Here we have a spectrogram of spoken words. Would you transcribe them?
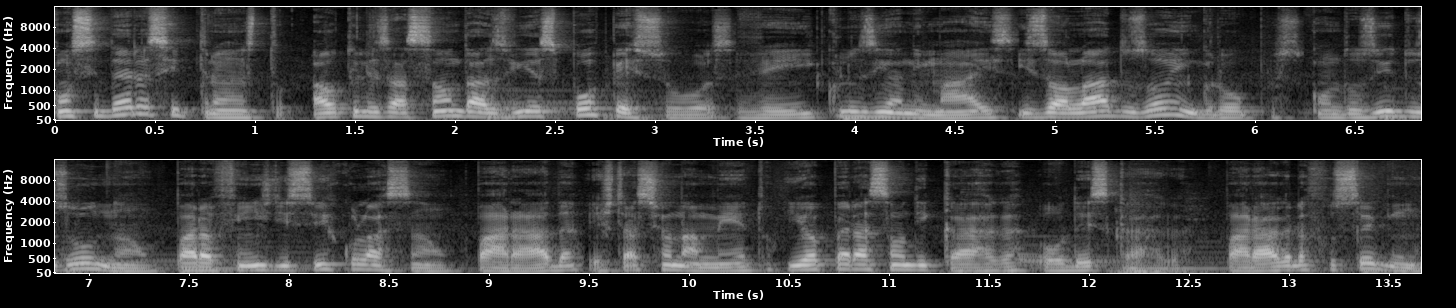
Considera-se trânsito a utilização das vias por pessoas, veículos e animais, isolados ou em grupos, conduzidos ou não, para fins de circulação, parada, estacionamento e operação de carga ou descarga. Parágrafo 2.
